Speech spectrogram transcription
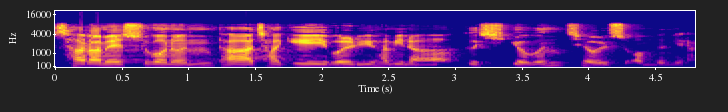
사람의 수고는 다 자기의 입을 위함이나 그 식욕은 채울 수 없느니라.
